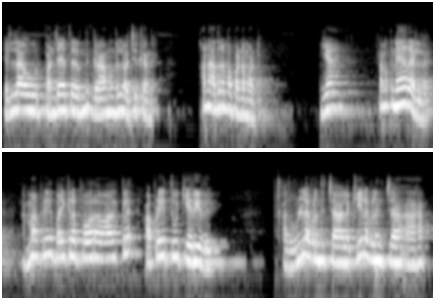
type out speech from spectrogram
எல்லா ஊர் பஞ்சாயத்தில் இருந்து கிராமங்களில் வச்சுருக்காங்க. ஆனால் அதை நம்ம பண்ண மாட்டோம். ஏன்? நமக்கு நேரம் இல்லை. நம்ம அப்படியே பைக்கில் போகிற வாக்கில் அப்படியே தூக்கி எறியுது. அது உள்ளே விழுந்துச்சா இல்லை கீழே விழுந்துச்சா? ஆஹா.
